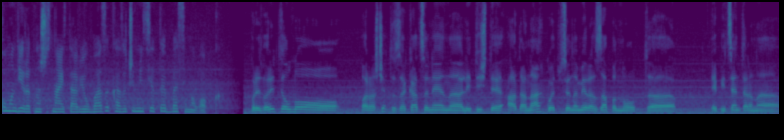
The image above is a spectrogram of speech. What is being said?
Командирът на 16-та авиобаза каза, че мисията е без аналог. Предварително разчета за кацане на летище Адана, което се намира западно от епицентъра на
